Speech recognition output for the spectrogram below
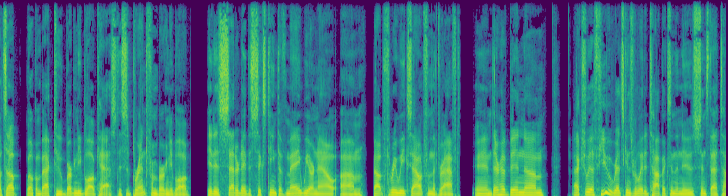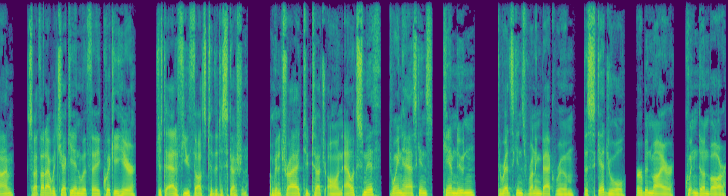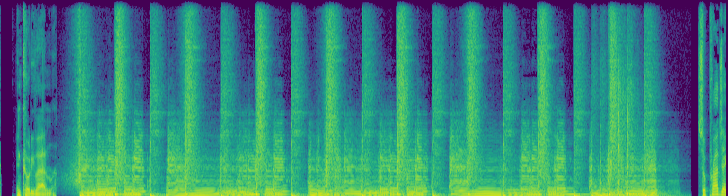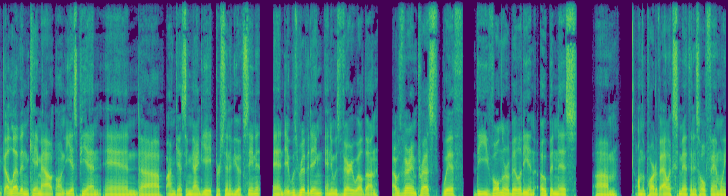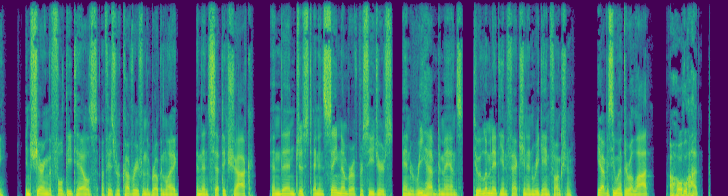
What's up? Welcome back to Burgundy Blogcast. This is Brent from Burgundy Blog. It is Saturday, the 16th of May. We are now um, about three weeks out from the draft, and there have been um, actually a few Redskins related topics in the news since that time. So I thought I would check in with a quickie here just to add a few thoughts to the discussion. I'm going to try to touch on Alex Smith, Dwayne Haskins, Cam Newton, the Redskins running back room, the schedule, Urban Meyer, Quinton Dunbar, and Cody Latimer. So Project 11 came out on ESPN, and uh, I'm guessing 98% of you have seen it. And it was riveting, and it was very well done. I was very impressed with the vulnerability and openness um, on the part of Alex Smith and his whole family in sharing the full details of his recovery from the broken leg, and then septic shock, and then just an insane number of procedures and rehab demands to eliminate the infection and regain function. He obviously went through a lot, a whole lot.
